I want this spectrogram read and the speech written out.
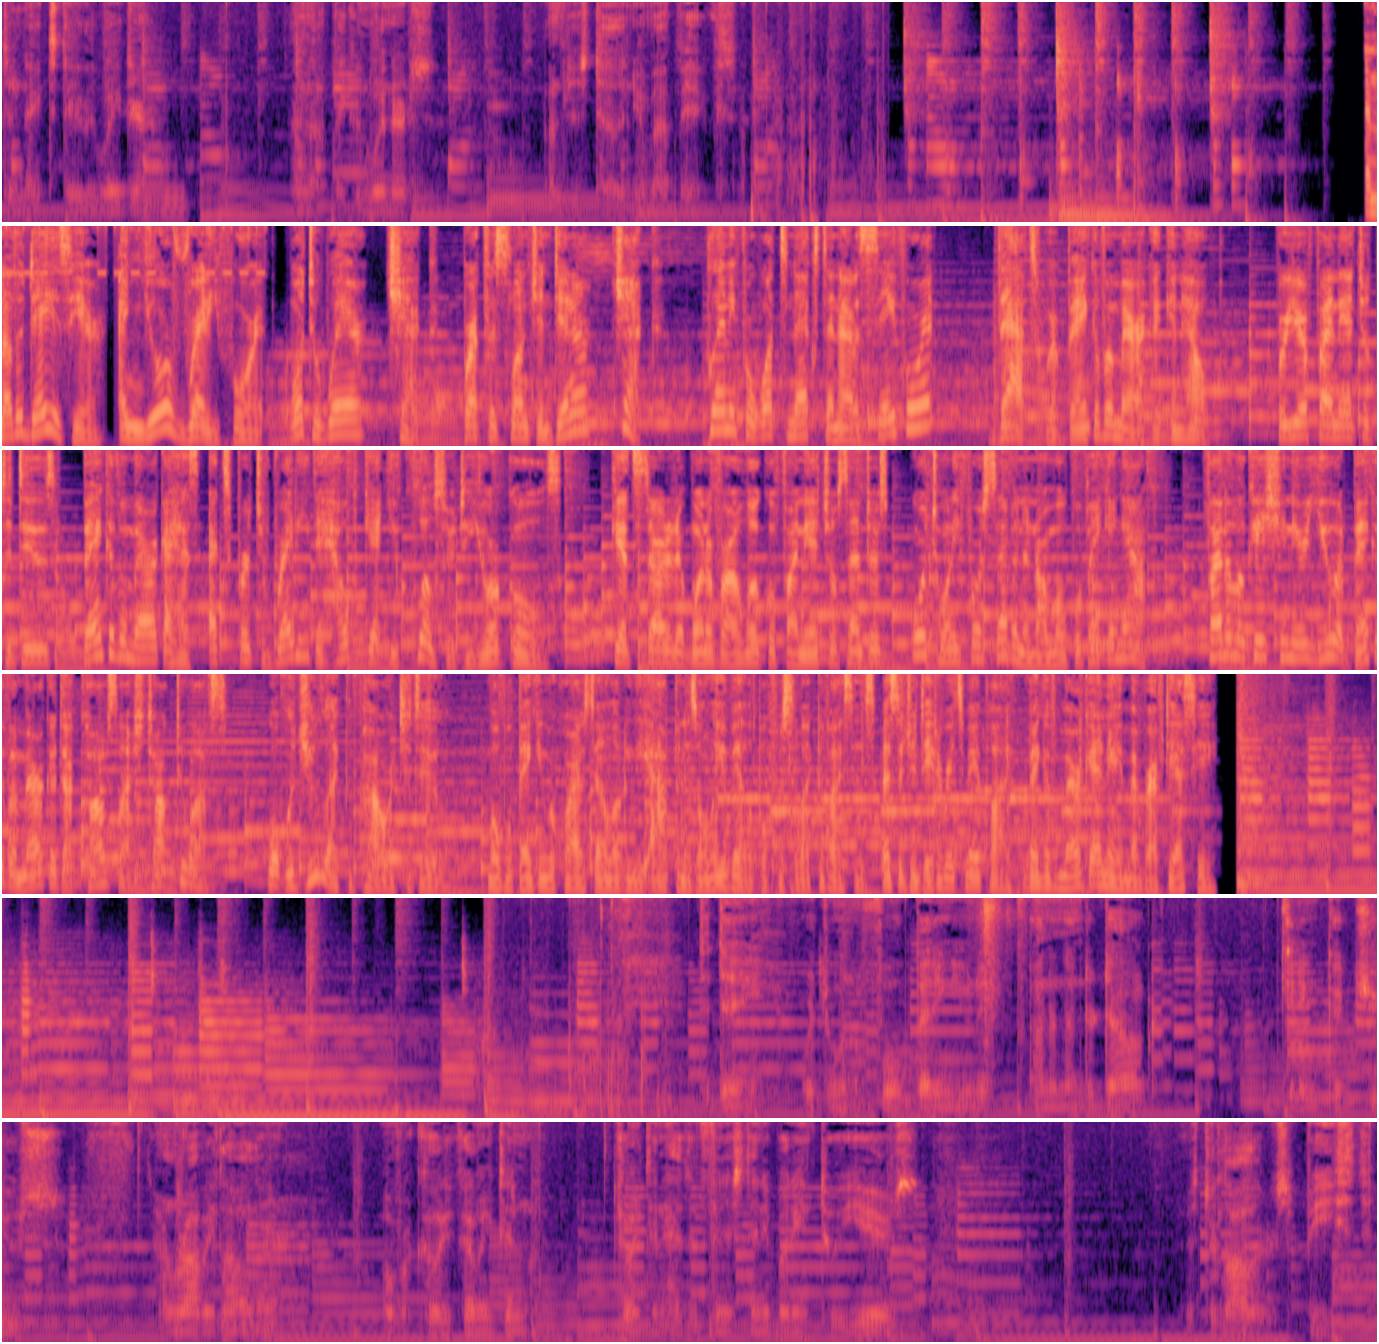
To Nate's Daily Wager. I'm not picking winners. I'm just telling you my picks. Another day is here, and you're ready for it. What to wear? Check. Breakfast, lunch, and dinner? Check. Planning for what's next and how to save for it? That's where Bank of America can help. For your financial to-dos, Bank of America has experts ready to help get you closer to your goals. Get started at one of our local financial centers or 24-7 in our mobile banking app. Find a location near you at bankofamerica.com slash talk to us. What would you like the power to do? Mobile banking requires downloading the app and is only available for select devices. Message and data rates may apply. Bank of America and a member FDIC. Today, we're doing a full betting unit on an underdog, getting good juice on Robbie Lawler over Colby Covington. Covington hasn't finished anybody in two years. Mr. Lawler is a beast.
